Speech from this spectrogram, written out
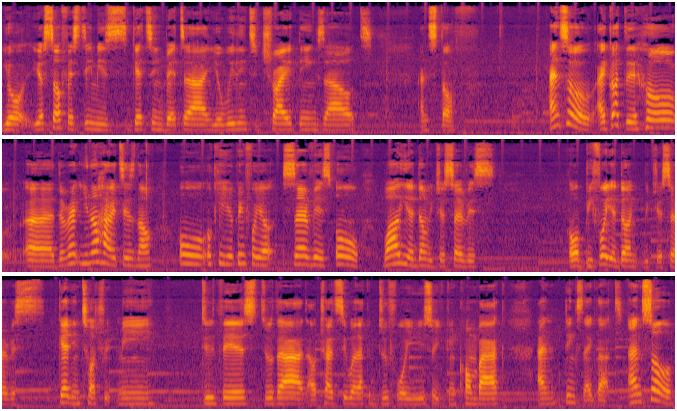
your your self-esteem is getting better and you're willing to try things out and stuff and so i got the whole uh the you know how it is now oh okay you're going for your service oh while you're done with your service or before you're done with your service, get in touch with me. Do this, do that. I'll try to see what I can do for you so you can come back and things like that. And so,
